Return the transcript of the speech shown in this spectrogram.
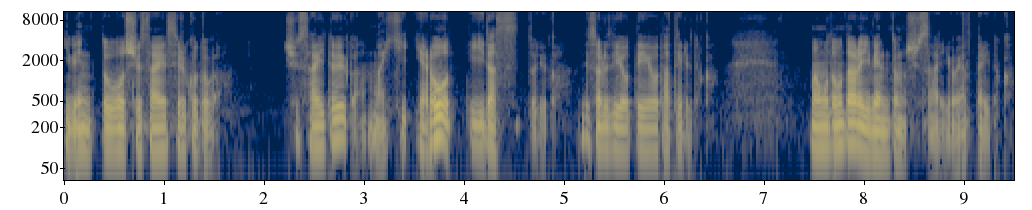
イベントを主催することが主催というか、まあ、やろうって言い出すというかでそれで予定を立てるとかもともとあるイベントの主催をやったりとか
